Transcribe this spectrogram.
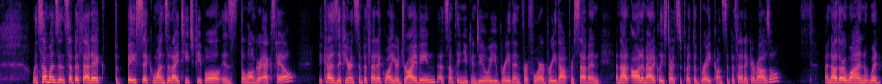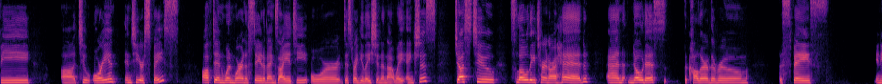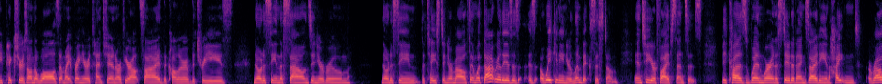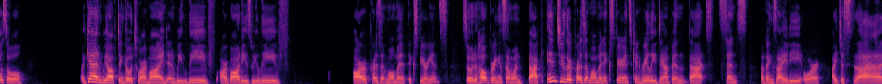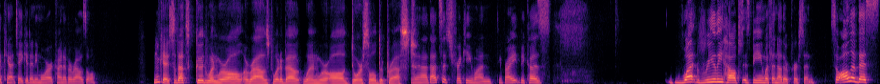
when someone's in sympathetic, the basic ones that I teach people is the longer exhale. Because if you're in sympathetic while you're driving, that's something you can do where you breathe in for four, breathe out for seven, and that automatically starts to put the brake on sympathetic arousal. Another one would be uh, to orient into your space often when we're in a state of anxiety or dysregulation in that way, anxious, just to slowly turn our head and notice the color of the room, the space, any pictures on the walls that might bring your attention, or if you're outside, the color of the trees, noticing the sounds in your room, noticing the taste in your mouth. And what that really is, is, is awakening your limbic system into your five senses because when we're in a state of anxiety and heightened arousal, again, we often go to our mind and we leave our bodies, we leave our present moment experience. So, to help bring someone back into their present moment experience can really dampen that sense of anxiety or I just ah, can't take it anymore kind of arousal. Okay, so that's good when we're all aroused. What about when we're all dorsal depressed? Yeah, that's a tricky one, right? Because what really helps is being with another person. So, all of this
